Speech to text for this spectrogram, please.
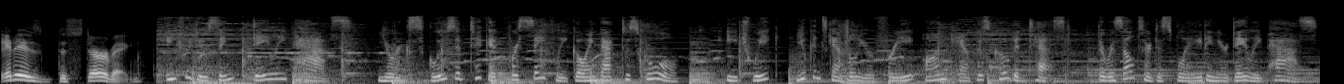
it is disturbing. Introducing Daily Pass, your exclusive ticket for safely going back to school. Each week, you can schedule your free on-campus COVID test. The results are displayed in your Daily Pass.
